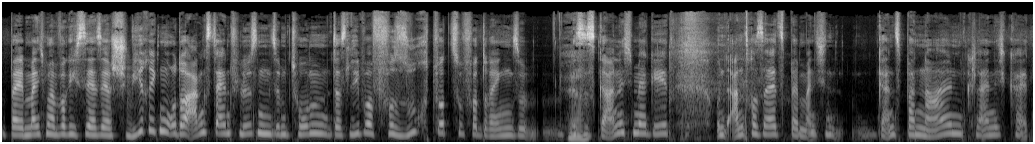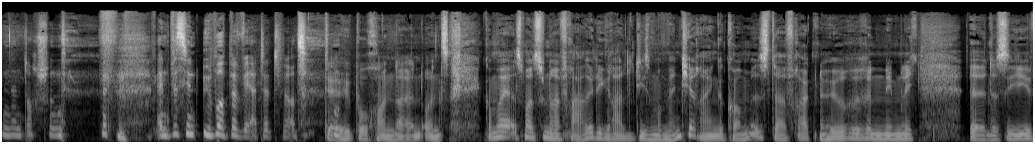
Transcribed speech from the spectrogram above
bei manchmal wirklich sehr, sehr schwierigen oder angsteinflößenden Symptomen das lieber versucht wird zu verdrängen, so bis ja. es gar nicht mehr geht. Und andererseits bei manchen ganz banalen Kleinigkeiten dann doch schon ein bisschen überbewertet wird. Der Hypochonder in uns. Kommen wir erstmal zu einer Frage, die gerade diesen Moment hier reingekommen ist. Da fragt eine Hörerin nämlich, äh, dass sie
